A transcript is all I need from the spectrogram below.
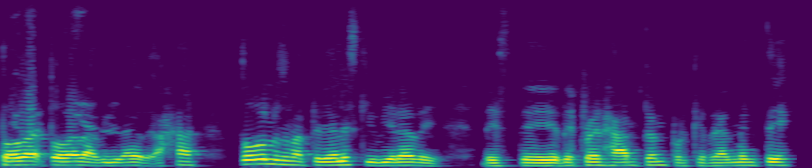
toda, toda la vida, ajá, todos los materiales que hubiera de, de, este, de Fred Hampton, porque realmente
